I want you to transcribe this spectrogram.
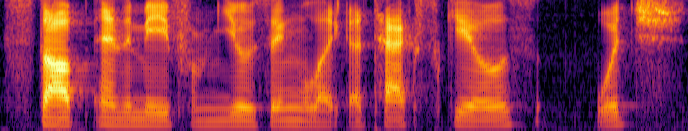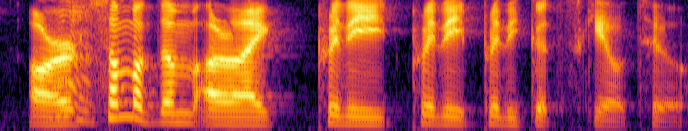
stop enemy from using like attack skills, which are Hmm. some of them are like pretty pretty pretty good skill too.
